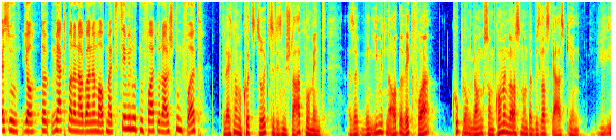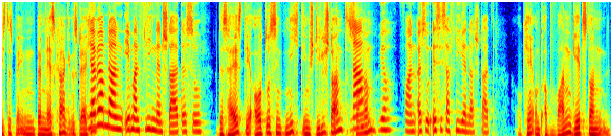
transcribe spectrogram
Also ja, da merkt man dann auch gar nicht mehr, ob man jetzt zehn Minuten fährt oder eine Stunde fährt. Vielleicht nochmal kurz zurück zu diesem Startmoment. Also wenn ich mit dem Auto wegfahre, Kupplung langsam kommen lassen und ein bisschen aufs Gas gehen. Wie ist das beim, beim Nesca? Geht das gleiche? Ja, wir haben dann eben einen fliegenden Start. Also. Das heißt, die Autos sind nicht im Stillstand, Nein, sondern? wir fahren, also es ist ein fliegender Start. Okay, und ab wann geht's dann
